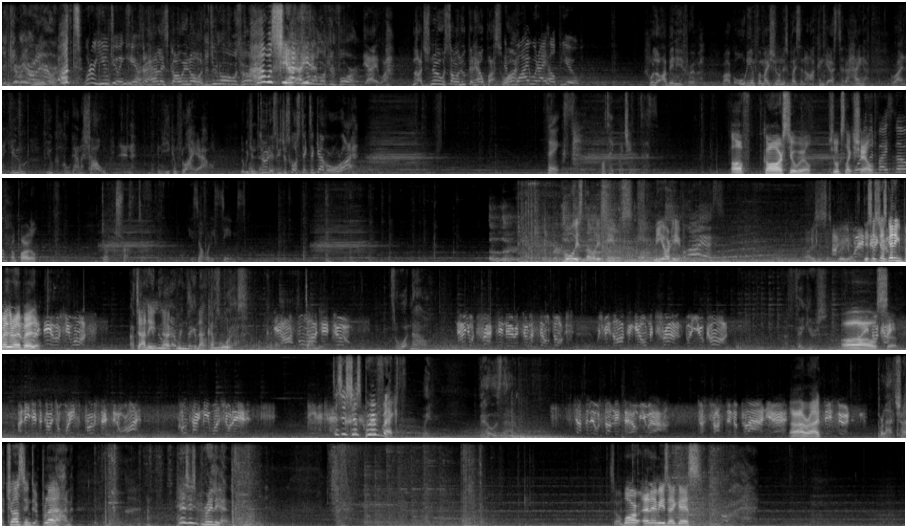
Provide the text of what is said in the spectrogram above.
You get me out of here! What? What are you doing here? What the hell is going on? Did you know it was her? How was she? That's I, who we're looking for. Yeah, well, look, I just knew it was someone who could help us, And why would I help you? Well, look, I've been here forever. Right, I've got all the information on this place, and I can get us to the hangar. All right, now you, you can call down a shuttle, and, and he can fly it out. Look, we can the do this. We just got to stick together, all right? Thanks. I'll take my chances. of course you will. She looks like Word Shell of advice, though, from Portal. Don't trust him. He's not what he seems. Alert. Who is not what it seems? Me or him? Oh, this is just brilliant. This is just getting better and better. idea who she was. I thought Dani you knew Naku- everything about this Nakamura. place. Okay. Yeah, I Dani. too. So what now? Now you're trapped in there until the cell docks, which means I can get on the tram, but you can't. Figures. Awesome. Okay. I need you to go to waste processing, alright? Contact me once you're there. This is just perfect. Wait, the hell is that? It's just a little something to help you out. Just trust in the plan, yeah? All right. See you soon. But I trust in the plan. This is brilliant. So more enemies, I guess.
